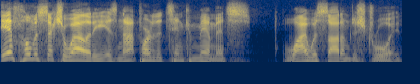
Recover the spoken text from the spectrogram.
If homosexuality is not part of the Ten Commandments, why was Sodom destroyed?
